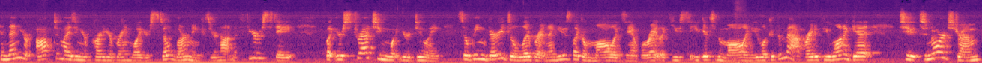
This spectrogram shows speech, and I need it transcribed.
And then you're optimizing your part of your brain while you're still learning because you're not in a fear state, but you're stretching what you're doing. So being very deliberate, and I use like a mall example, right? Like you see, you get to the mall and you look at the map, right? If you want to get to, to Nordstrom,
